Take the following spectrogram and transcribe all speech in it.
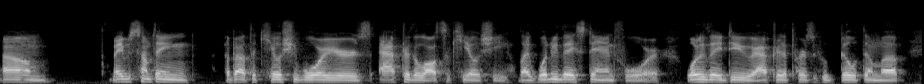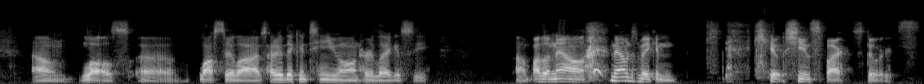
Um, maybe something about the Kyoshi Warriors after the loss of Kyoshi. Like, what do they stand for? What do they do after the person who built them up um, lost uh, lost their lives? How do they continue on her legacy? Um, although now, now I'm just making Kyoshi inspired stories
